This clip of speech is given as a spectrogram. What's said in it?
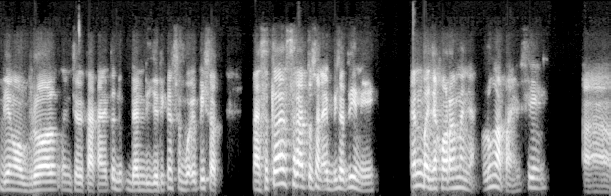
dia ngobrol menceritakan itu dan dijadikan sebuah episode. Nah setelah seratusan episode ini, kan banyak orang nanya, lu ngapain sih uh,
